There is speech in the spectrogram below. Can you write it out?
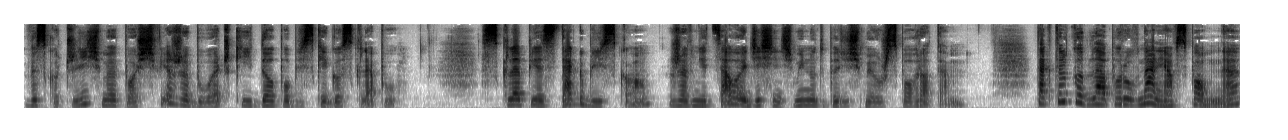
wyskoczyliśmy po świeże bułeczki do pobliskiego sklepu. Sklep jest tak blisko, że w niecałe 10 minut byliśmy już z powrotem. Tak tylko dla porównania wspomnę,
